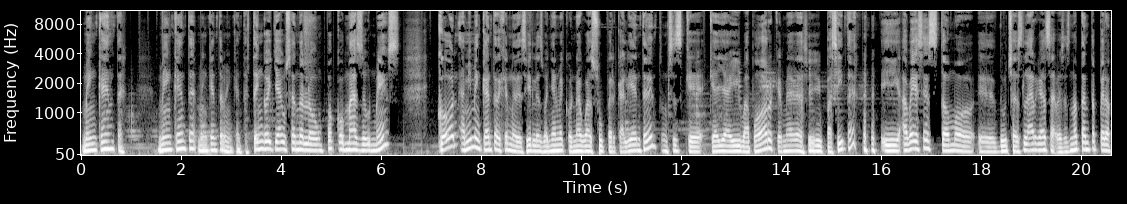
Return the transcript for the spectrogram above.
Me encanta. Me encanta, me encanta, me encanta. Tengo ya usándolo un poco más de un mes. Con, a mí me encanta, déjenme decirles, bañarme con agua súper caliente, entonces que, que, haya ahí vapor, que me haga así pasita. y a veces tomo eh, duchas largas, a veces no tanto, pero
